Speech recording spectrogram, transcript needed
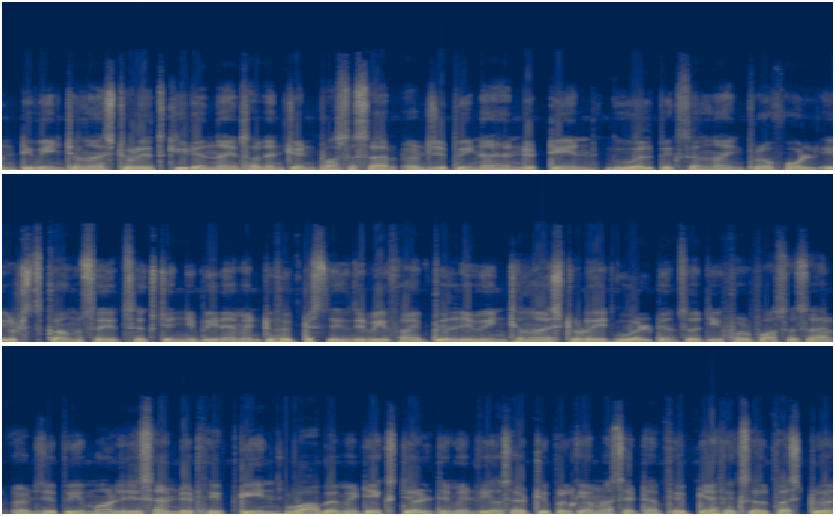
1TB internal storage, Kirin 9010 processor 8GB 910 Google Pixel 9 Pro Fold it comes with 16GB RAM and 256GB 512GB internal storage Google Tensor G4 processor 8GB Mali 115 Huawei Mate X2 Ultimate Real Set Triple Camera Setup 50 plus 12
